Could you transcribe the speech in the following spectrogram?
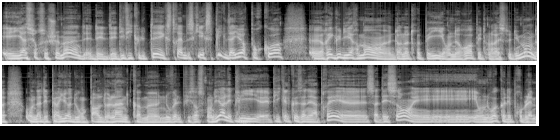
Et il y a sur ce chemin des, des difficultés extrêmes, ce qui explique d'ailleurs pourquoi euh, régulièrement dans notre pays, en Europe et dans le reste du monde, on a des périodes où on parle de l'Inde comme nouvelle puissance mondiale, et puis, et puis quelques années après, euh, ça descend et, et on ne voit que les problèmes.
